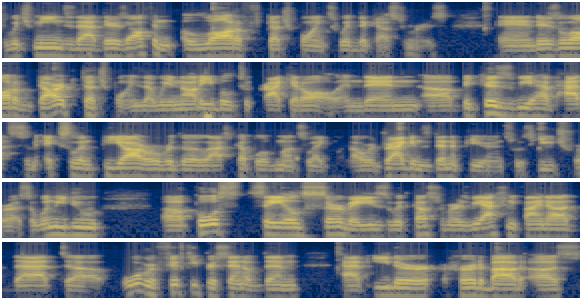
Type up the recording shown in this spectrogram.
which means that there's often a lot of touch points with the customers. And there's a lot of dark touch points that we're not able to track at all. And then uh, because we have had some excellent PR over the last couple of months, like our Dragon's Den appearance was huge for us. So when we do uh, post sales surveys with customers, we actually find out that uh, over 50% of them have either heard about us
